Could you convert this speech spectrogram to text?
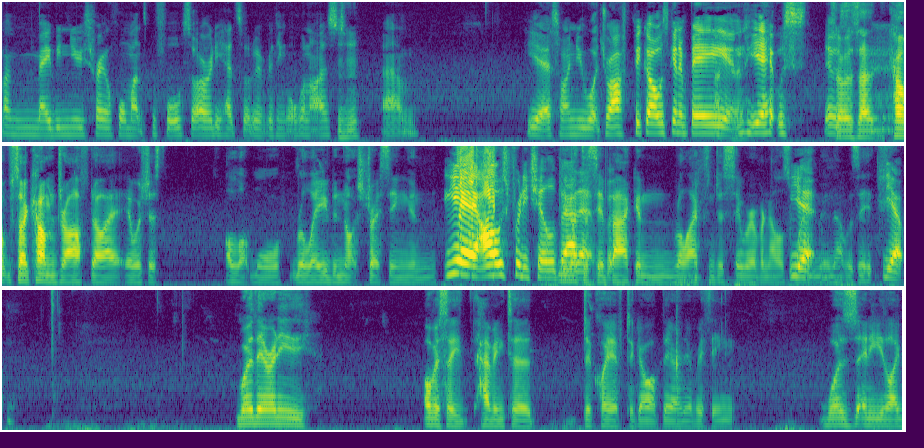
I maybe knew three or four months before, so I already had sort of everything organized Mhm. Um, yeah, so I knew what draft pick I was going to be, Okay. and yeah, it was. It So was is that come so come draft day, it was just a lot more relieved and not stressing and yeah, I was pretty chill you about got it. to sit but- back and relax and just see where everyone else Yeah. went and that was it. Yep. Were there any obviously having to declare to go up there and everything, was any like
